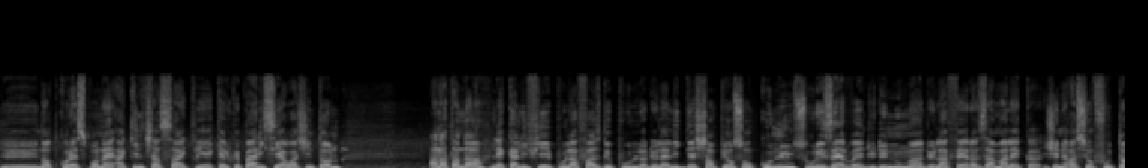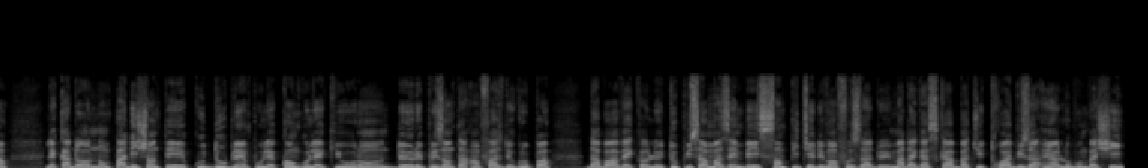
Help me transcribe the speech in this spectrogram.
de notre correspondant à Kinshasa, qui est quelque part ici à Washington. En attendant, les qualifiés pour la phase de poule de la Ligue des Champions sont connus sous réserve hein, du dénouement de l'affaire Zamalek Génération Foot. Les cadors n'ont pas déchanté. Coup double hein, pour les Congolais qui auront deux représentants en phase de groupe. D'abord avec le tout-puissant Mazembe, sans pitié devant Fosa de Madagascar, battu 3 buts à 1 à Lubumbashi.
